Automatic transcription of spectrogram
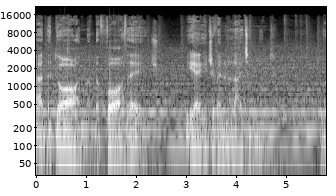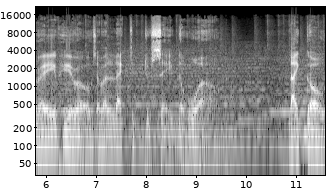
At the dawn of the Fourth Age, the Age of Enlightenment, brave heroes are elected to save the world. Like gold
